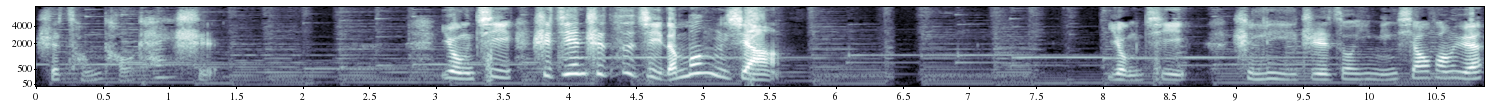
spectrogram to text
是从头开始，勇气是坚持自己的梦想，勇气是立志做一名消防员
